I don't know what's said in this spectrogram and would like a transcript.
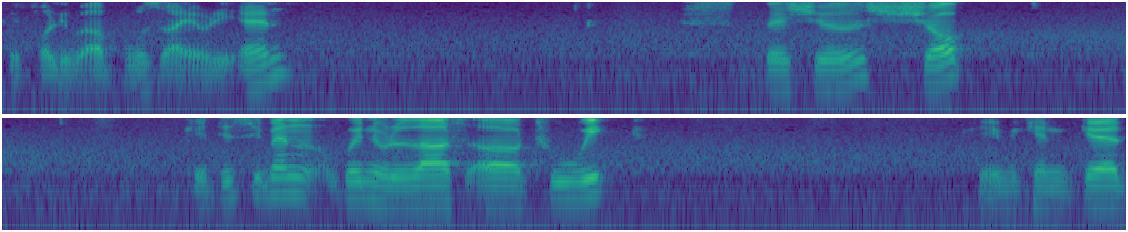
Okay, follow up was I already end special shop. Okay this event going to last uh two week. Okay we can get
